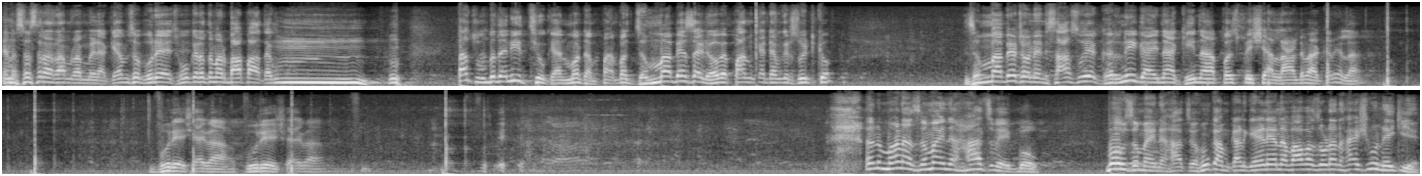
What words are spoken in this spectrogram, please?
એના સસરા રામ રામ મળ્યા. કેમ છો ભૂરે? શું કરે તમારા બાપા હતા? પાછું બધા જ થયું કે મોટા પાન. જમવા બેસાડ્યો. હવે પાન કાઢ્યા વગર છૂટક્યો જમવા બેઠો ને સાસુએ ઘરની ગાયના ઘીના પસપેશિયા લાડવા કરેલા. ભૂરેશ આવ્યા ભૂરેશ આવ્યા. અને માણસ જમાઈને હાચવે બહુ. બહુ જમાઈને હાચવે. શું કામ? કારણ કે એને એના વાવાઝોડાને હાશું નહીં કીએ.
